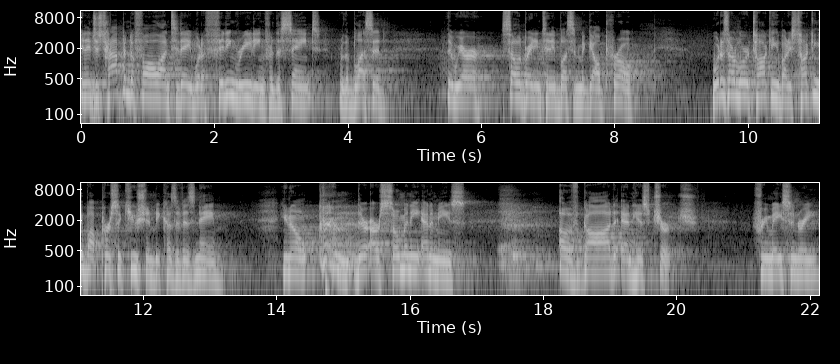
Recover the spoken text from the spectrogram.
and it just happened to fall on today. What a fitting reading for the saint or the blessed that we are celebrating today, Blessed Miguel Pro. What is our Lord talking about? He's talking about persecution because of his name. You know, there are so many enemies of God and his church Freemasonry,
